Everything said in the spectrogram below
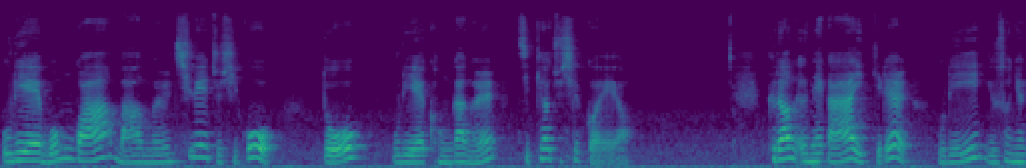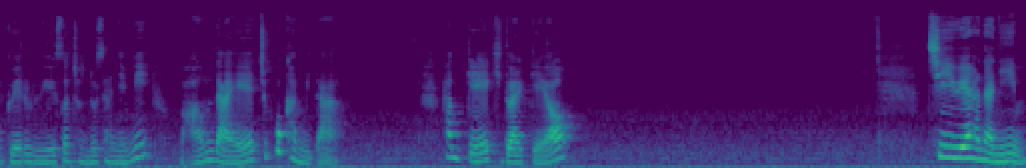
우리의 몸과 마음을 치유해 주시고 또 우리의 건강을 지켜 주실 거예요. 그런 은혜가 있기를 우리 유소년 교회를 위해서 전도사님이 마음 다해 축복합니다. 함께 기도할게요. 치유의 하나님,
